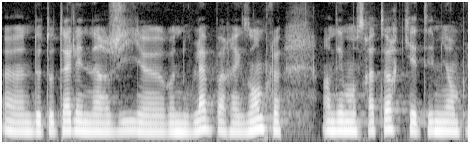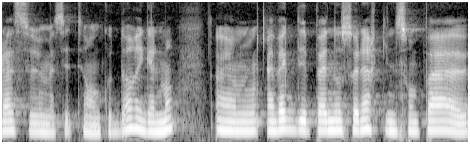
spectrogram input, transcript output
de Total Énergie Renouvelable par exemple, un démonstrateur qui a été mis en place, bah, c'était en Côte d'Or également, avec des panneaux solaires qui ne sont pas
